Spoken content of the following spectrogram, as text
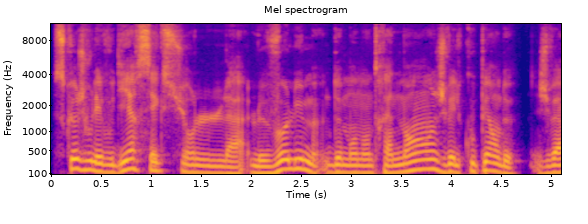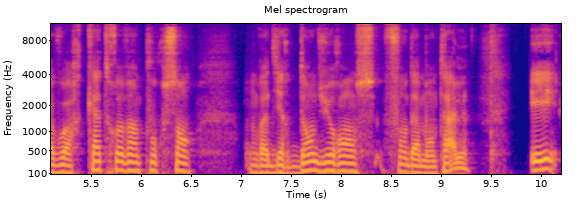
ce que je voulais vous dire, c'est que sur le volume de mon entraînement, je vais le couper en deux. Je vais avoir 80%, on va dire, d'endurance fondamentale et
